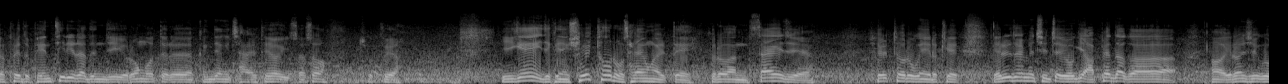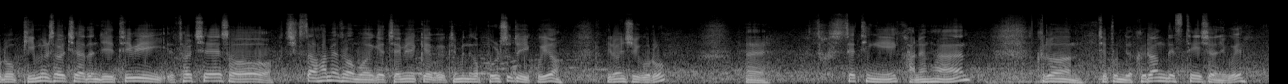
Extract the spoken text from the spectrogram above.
옆에도 벤틸이라든지 이런 것들은 굉장히 잘 되어 있어서 좋고요. 이게 이제 그냥 쉘터로 사용할 때 그런 사이즈예요. 쉘터로 그냥 이렇게 예를 들면 진짜 여기 앞에다가 어, 이런 식으로 빔을 설치하든지 TV 설치해서 식사하면서 뭐 이게 재미있게 재밌는 거 볼 수도 있고요. 이런 식으로 예, 세팅이 가능한 그런 제품입니다. 그랑데 스테이션이고요.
